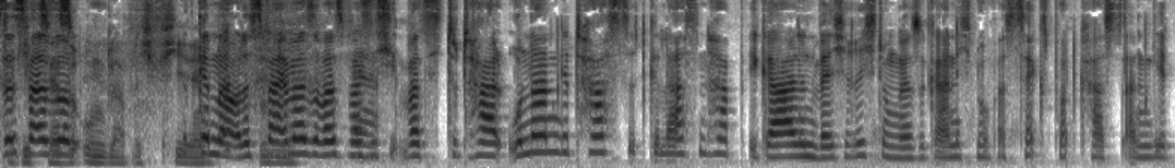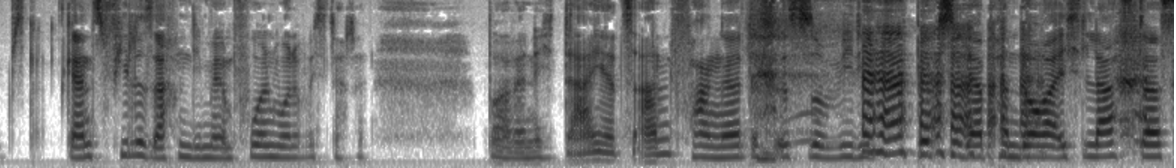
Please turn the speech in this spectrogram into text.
das da war so, ja so unglaublich viel. Genau, das war mhm. immer sowas, was ja. ich, was ich total unangetastet gelassen habe, egal in welche Richtung. Also gar nicht nur was Sex-Podcasts angeht. Es gibt ganz viele Sachen, die mir empfohlen wurden, wo ich dachte, boah, wenn ich da jetzt anfange, das ist so wie die Büchse der Pandora. Ich lasse das,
